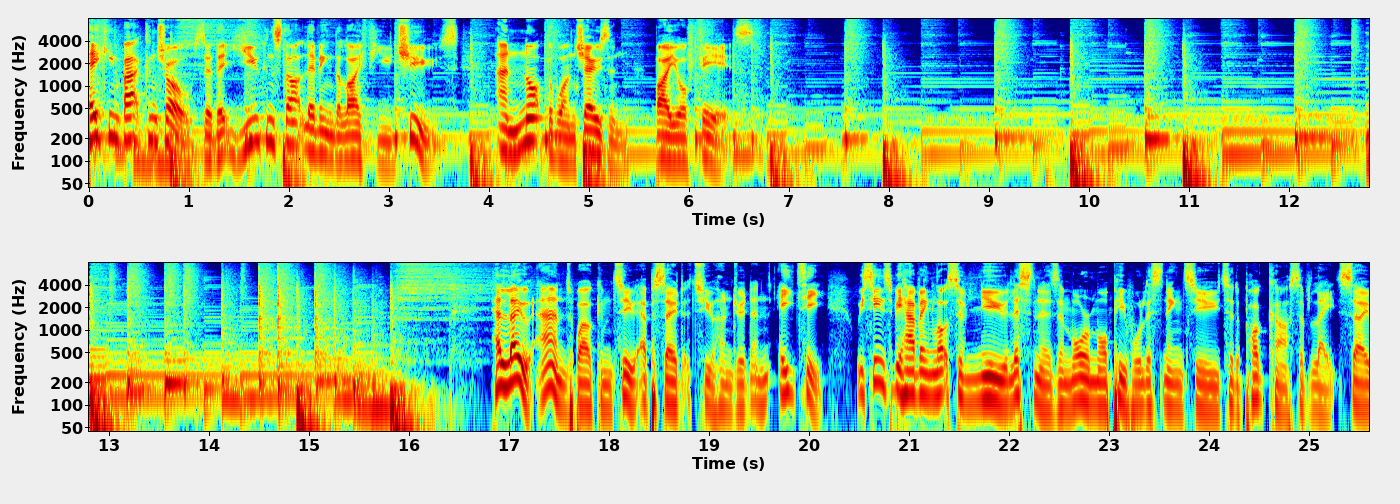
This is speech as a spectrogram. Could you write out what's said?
taking back control so that you can start living the life you choose and not the one chosen by your fears. Hello and welcome to episode 280. We seem to be having lots of new listeners and more and more people listening to to the podcast of late. So,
